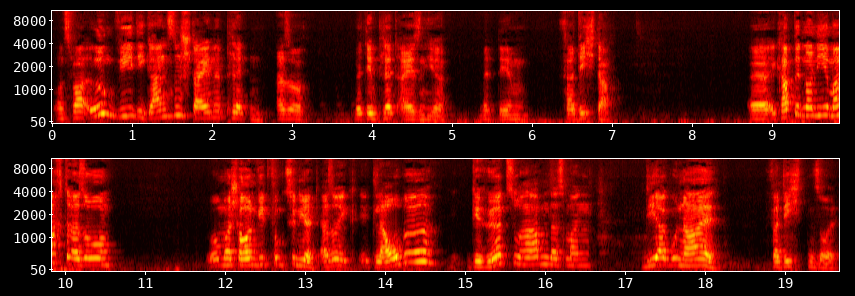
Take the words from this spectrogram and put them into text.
Und zwar irgendwie die ganzen Steine plätten. Also mit dem Plätteisen hier, mit dem Verdichter. Äh, ich habe das noch nie gemacht, also mal schauen, wie es funktioniert. Also ich, ich glaube, gehört zu haben, dass man diagonal verdichten soll.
